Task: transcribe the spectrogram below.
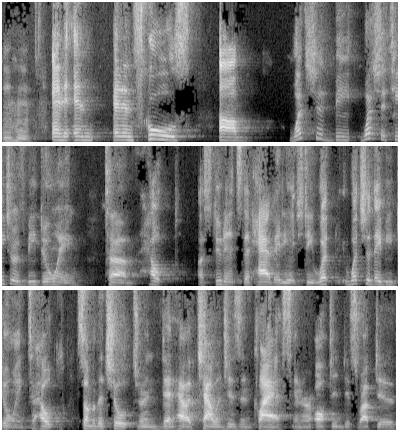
Mm-hmm. And in and in schools, um, what should be what should teachers be doing to help uh, students that have ADHD? What what should they be doing to help some of the children that have challenges in class and are often disruptive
